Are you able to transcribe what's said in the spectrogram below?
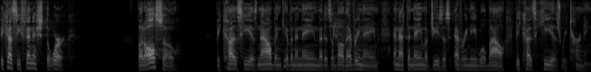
because he finished the work, but also because he has now been given a name that is above every name, and at the name of Jesus, every knee will bow because he is returning.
